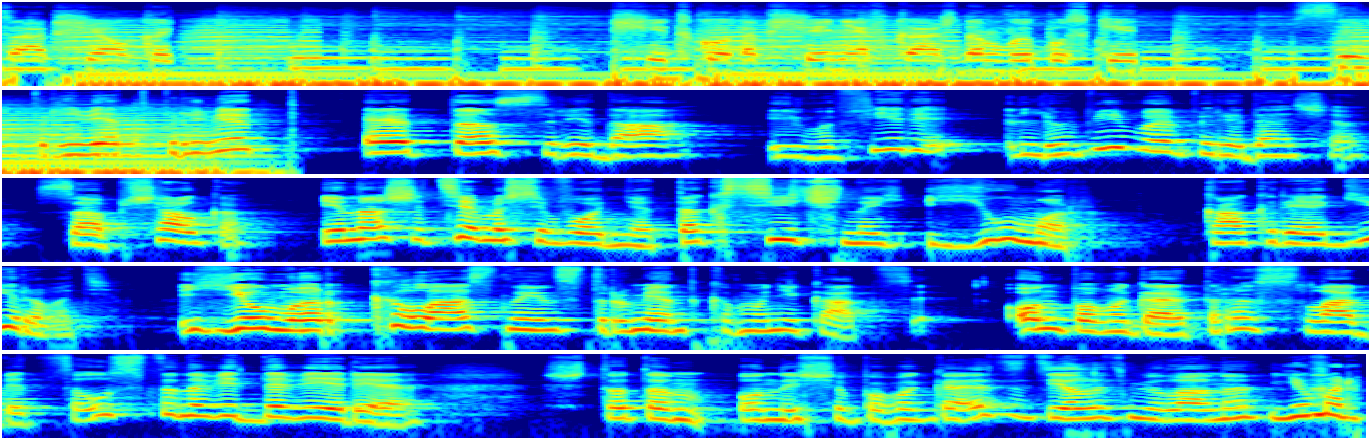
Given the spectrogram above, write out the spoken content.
Сообщалка. Щит-код общения в каждом выпуске. Всем привет-привет! Это среда. И в эфире любимая передача «Сообщалка». И наша тема сегодня — токсичный юмор. Как реагировать? Юмор — классный инструмент коммуникации. Он помогает расслабиться, установить доверие, что там он еще помогает сделать, Милана? Юмор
